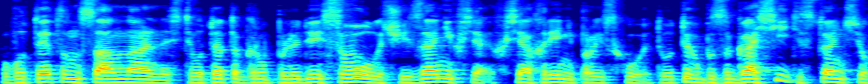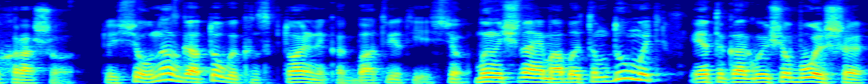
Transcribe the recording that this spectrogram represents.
вот эта национальность, вот эта группа людей, сволочи, из-за них вся, вся хрень происходит. Вот их бы загасить, и станет все хорошо. То есть все, у нас готовый концептуальный как бы ответ есть. Все, мы начинаем об этом думать, это как бы еще больше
